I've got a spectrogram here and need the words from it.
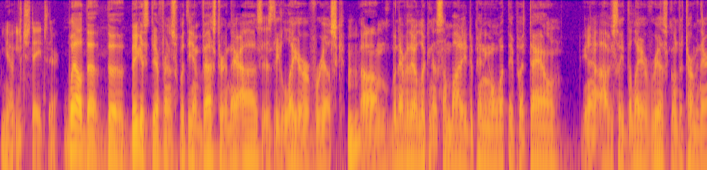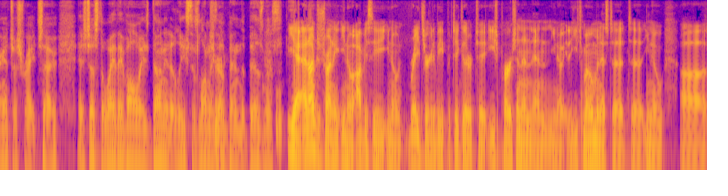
you know each stage there? Well, the the biggest difference with the investor in their eyes is the layer of risk. Um, whenever they're looking at somebody, depending on what they put down, you know, obviously the layer of risk going to determine their interest rate. So it's just the way they've always done it, at least as long as I've been in the business. Yeah, and I'm just trying to, you know, obviously, you know, rates are going to be particular to each person and, and you know, at each moment as to, to you know, uh,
